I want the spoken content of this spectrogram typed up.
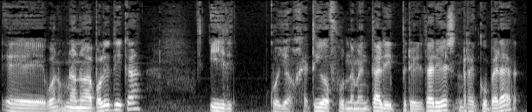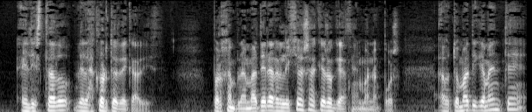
eh, bueno, una nueva política y cuyo objetivo fundamental y prioritario es recuperar el estado de las Cortes de Cádiz. Por ejemplo, en materia religiosa, ¿qué es lo que hacen? Bueno, pues automáticamente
